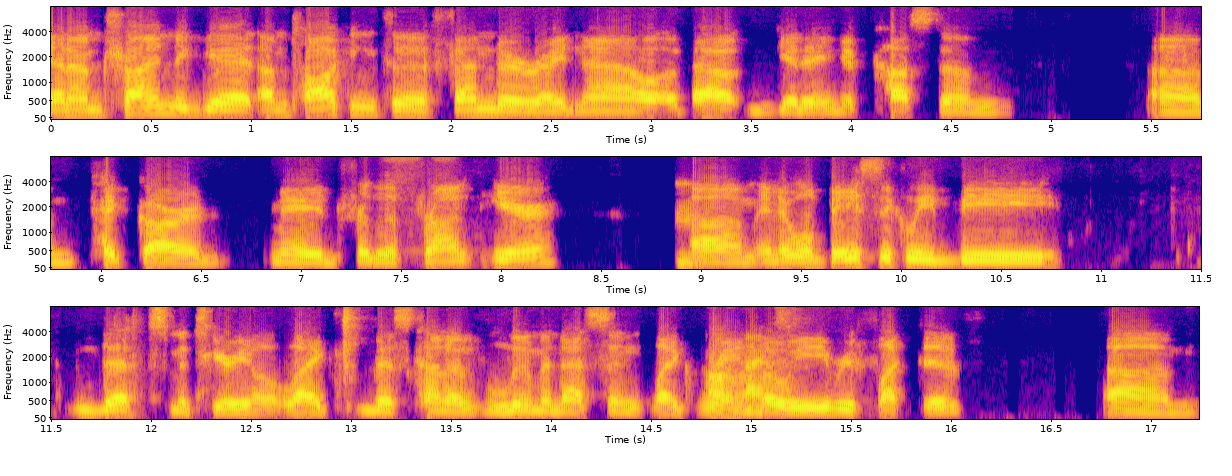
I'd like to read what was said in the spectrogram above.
and I'm trying to get. I'm talking to Fender right now about getting a custom um, pick guard made for the front here, Mm. um, and it will basically be this material, like this kind of luminescent, like Oh, nice. rainbowy, reflective. Um,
